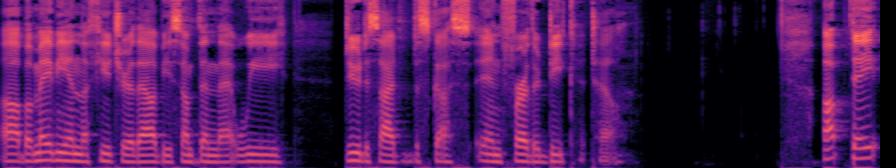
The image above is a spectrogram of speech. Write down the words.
uh, but maybe in the future that would be something that we do decide to discuss in further detail. Update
